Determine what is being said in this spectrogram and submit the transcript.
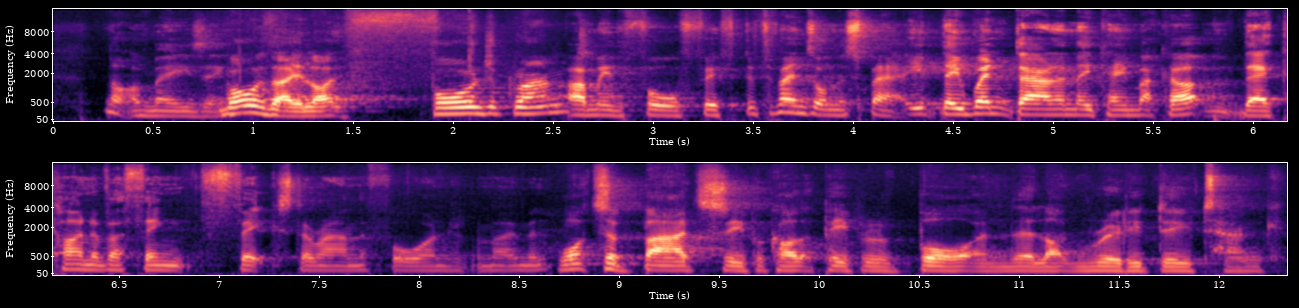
Not amazing. what were they, like 400 grand? I mean, 450. It depends on the spec. It- They went down and they came back up. They're kind of, I think, fixed around the 400 at the moment. What's a bad supercar that people have bought and they're like really do tank?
